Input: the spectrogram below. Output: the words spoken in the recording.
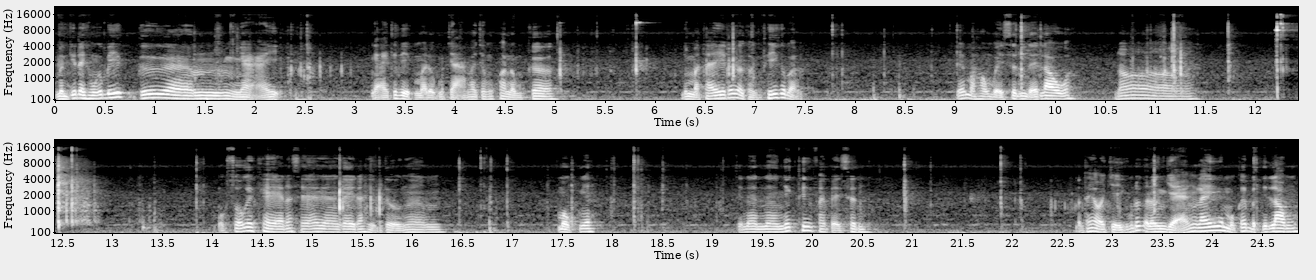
Mình trước đây không có biết, cứ um, ngại ngại cái việc mà đụng chạm vào trong khoang động cơ. Nhưng mà thấy rất là cần thiết các bạn. Nếu mà không vệ sinh để lâu á, nó, một số cái khe nó sẽ gây ra hiện tượng um, mục nha. Cho nên uh, nhất thiết phải vệ sinh. Mình thấy họ chị cũng rất là đơn giản, lấy một cái bịch ni lông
